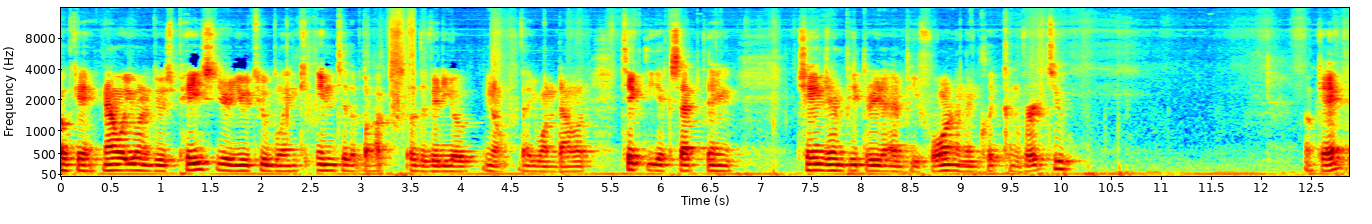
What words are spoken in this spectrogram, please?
Okay, now what you want to do is paste your YouTube link into the box of the video, you know, that you want to download. Take the accept thing, change MP3 to MP4, and then click convert to. Okay,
